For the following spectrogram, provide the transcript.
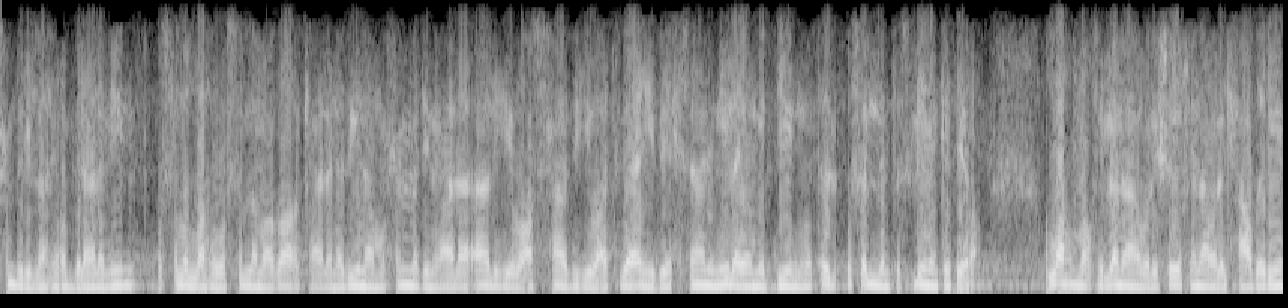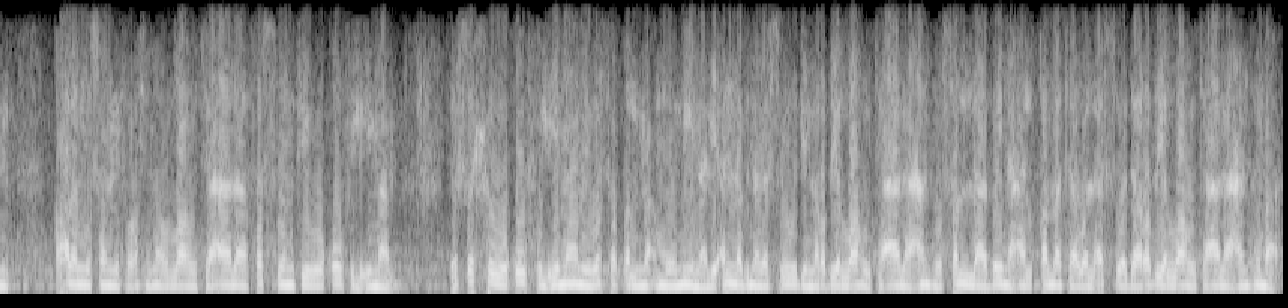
الحمد لله رب العالمين وصلى الله وسلم وبارك على نبينا محمد وعلى آله وأصحابه وأتباعه بإحسان إلى يوم الدين وسلم تسليما كثيرا. اللهم اغفر لنا ولشيخنا وللحاضرين. قال المصنف رحمه الله تعالى فصل في وقوف الإمام. يصح وقوف الإمام وسط المأمومين لأن ابن مسعود رضي الله تعالى عنه صلى بين علقمة والأسود رضي الله تعالى عنهما.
